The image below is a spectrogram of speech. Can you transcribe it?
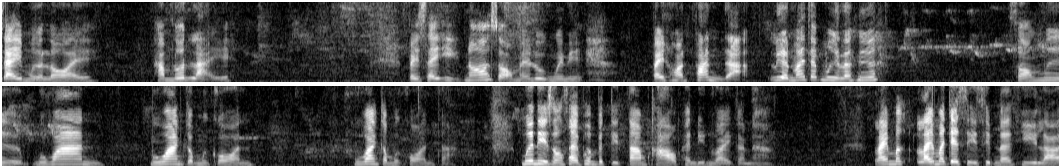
ใจเหมือลอยทำรถไหล ไปใส่อีกเนอสองแม่ลูกมือนี้ ไปถอนฟันจ้ะเลื่อนมาจากมือแล้วเฮ้สองมือมือว่านมือว่านกับมือก่อนมือว่านกับมือก่อนจ้ะมือนี้สงสัยเพิ่นไปติดตามข่าวแผ่นดินไหวกันนะคะไล่มาไล่มาจะสี่สิบนาทีแล้ว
